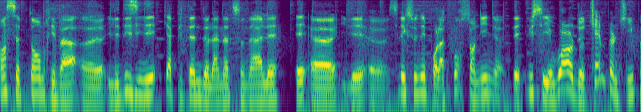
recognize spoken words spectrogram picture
En septembre, euh, il est désigné capitaine de la nationale et euh, il est euh, sélectionné pour la course en ligne des UCI World Championship.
